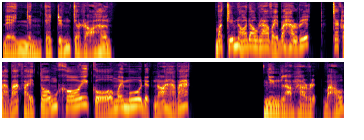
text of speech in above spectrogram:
để nhìn cái trứng cho rõ hơn. Bác kiếm nó ở đâu ra vậy bác Harris? Chắc là bác phải tốn khối của mới mua được nó hả bác? Nhưng lão Harris bảo,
